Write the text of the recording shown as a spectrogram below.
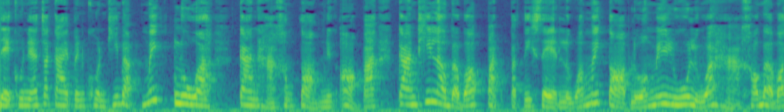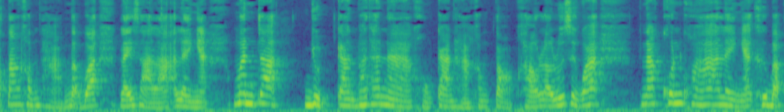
เด็กคนนี้จะกลายเป็นคนที่แบบไม่กลัวการหาคำตอบนึกออกปะการที่เราแบบว่าปัดปฏิเสธ หรือว่าไม่ตอบหรือว่าไม่รู้หรือว่าหาเขาแบบว่าตั้งคำถามแบบว่าไร้สาระอะไรเงี้ยมันจะหยุดการพัฒนาของการหาคำตอบเขาเรารู้สึกว่านักค้นคว้าอะไรเงี้ยคือแบบ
